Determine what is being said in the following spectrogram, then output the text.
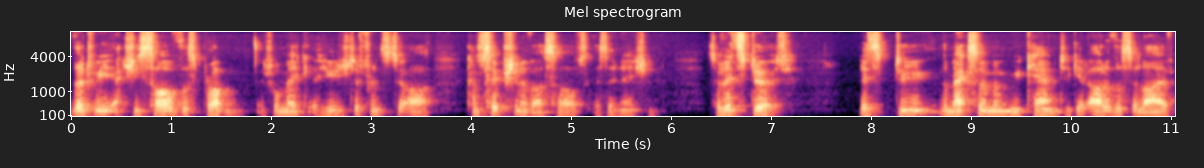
that we actually solve this problem, it will make a huge difference to our conception of ourselves as a nation. So let's do it. Let's do the maximum we can to get out of this alive,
